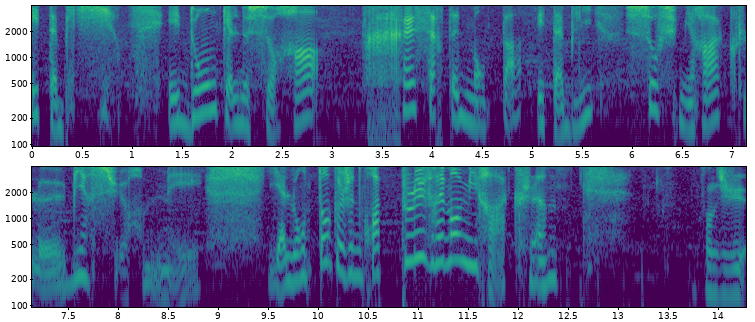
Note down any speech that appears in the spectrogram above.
établie. Et donc, elle ne sera très certainement pas établie, sauf miracle, bien sûr. Mais il y a longtemps que je ne crois plus vraiment au miracle. Entendu.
